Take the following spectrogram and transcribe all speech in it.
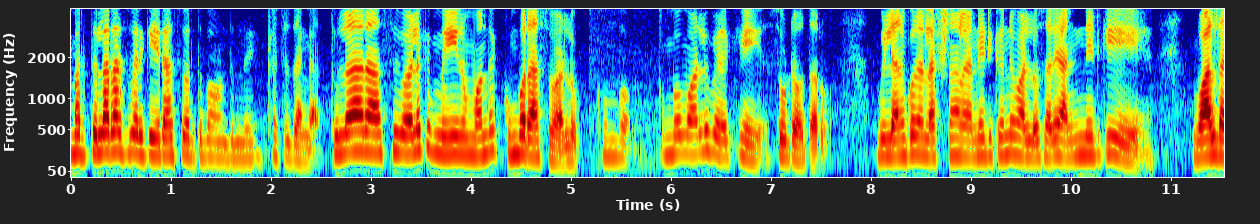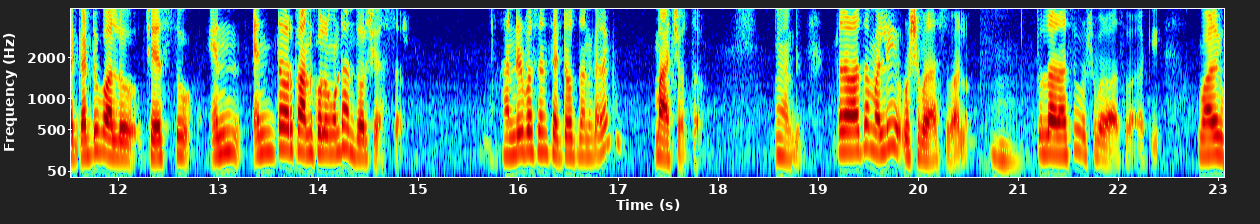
మరి తులారాశి వారికి ఏ రాశి వారితో బాగుంటుంది? ఖచ్చితంగా. తులారాశి వాళ్ళకి మెయిన్ మంది కుంభరాశి వాళ్ళు. కుంభం. కుంభం వాళ్ళు వీళ్ళకి సూట్ అవుతారు. వీళ్ళు అనుకునే లక్షణాలు అన్నిటికీ వాళ్ళు సరే అన్నిటికీ వాళ్ళు తగ్గట్టు వాళ్ళు చేస్తూ ఎన్ ఎంతవరకు అనుకూలంగా ఉంటే అంతవరకు చేస్తారు. హండ్రెడ్ పర్సెంట్ సెట్ అవుతుంది కదా మ్యాచ్ అవుతారు. అండి. తర్వాత మళ్ళీ వృషభ రాశి వాళ్ళు. తులారాశి వృషభ రాశి వాళ్ళకి. వాళ్ళకి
